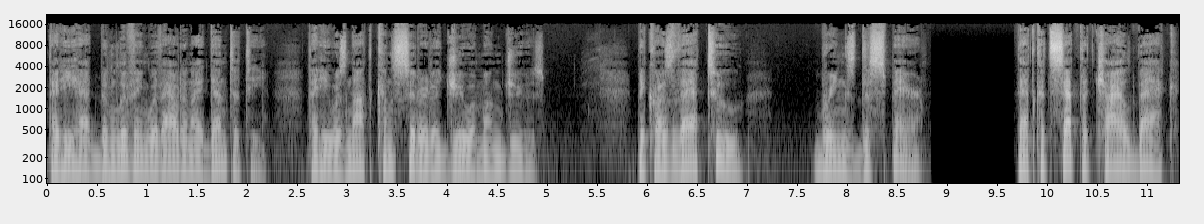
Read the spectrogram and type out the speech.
that he had been living without an identity, that he was not considered a Jew among Jews. Because that too brings despair. That could set the child back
